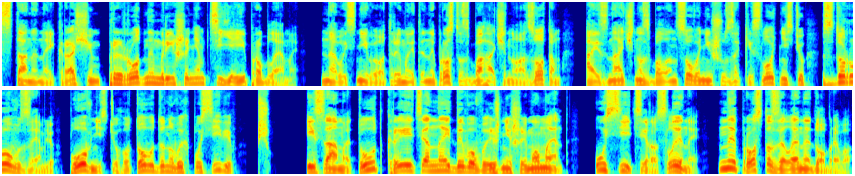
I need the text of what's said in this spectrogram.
стане найкращим природним рішенням цієї проблеми. Навесні ви отримаєте не просто збагачену азотом, а й значно збалансованішу за кислотністю здорову землю, повністю готову до нових посівів. І саме тут криється найдивовижніший момент усі ці рослини не просто зелене добриво,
